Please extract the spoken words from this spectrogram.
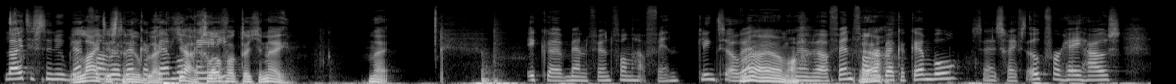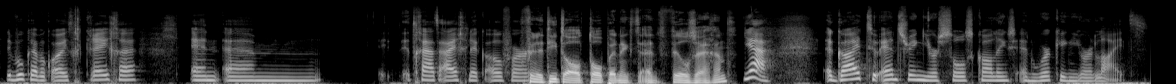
Light is the New Black Light van is the Rebecca New Black. Campbell. Ja, ik geloof ook dat je... Nee. Nee. Ik eh, ben een fan van haar. Fan. Klinkt zo, hè? Ja, ja, ik ben wel fan van Ja. Rebecca Campbell. Zij schrijft ook voor Hay House. Dit boek heb ik ooit gekregen. En ehm, het gaat eigenlijk over... Ik vind de titel al top en, ik, en veelzeggend. Ja, A Guide to Answering Your Soul's Callings and Working Your Light.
